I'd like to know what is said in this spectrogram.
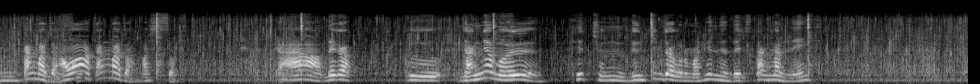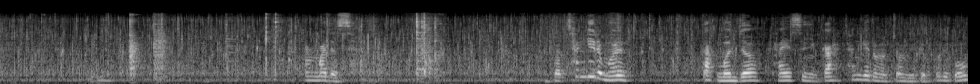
음, 딱 맞아. 아와, 딱 맞아. 맛있어. 야, 내가 그 양념을 대충 눈찜작으로만 했는데 딱 맞네. 딱 맞았어. 그래서 참기름을 딱 먼저 다 했으니까 참기름을 좀 이렇게 뿌리고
